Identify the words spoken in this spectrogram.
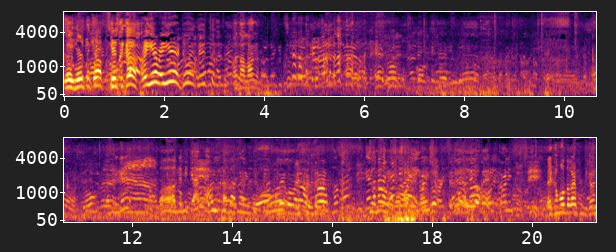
Hey, here's the cup. Here's the cup. Right here, right here. Do it, dude. That's not long enough. Hey, eh, eh, eh, come hold the light for me, guys.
